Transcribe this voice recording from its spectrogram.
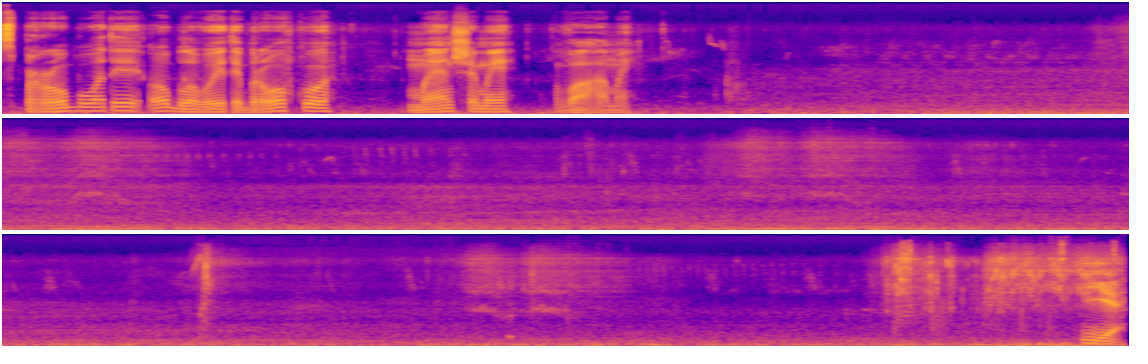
спробувати обловити бровку меншими вагами. Є.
